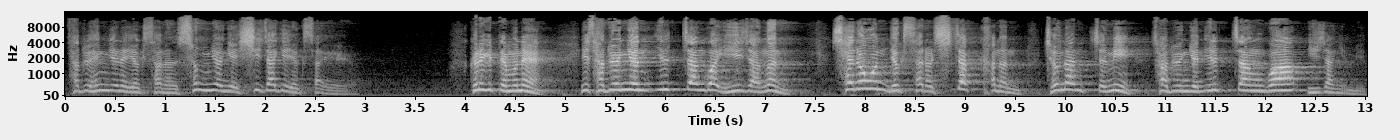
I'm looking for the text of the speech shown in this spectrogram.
사도행전의 역사는 성령의 시작의 역사예요. 그렇기 때문에 이 사도행전 1장과 2장은 새로운 역사를 시작하는 전환점이 사도행전 1장과 2장입니다.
